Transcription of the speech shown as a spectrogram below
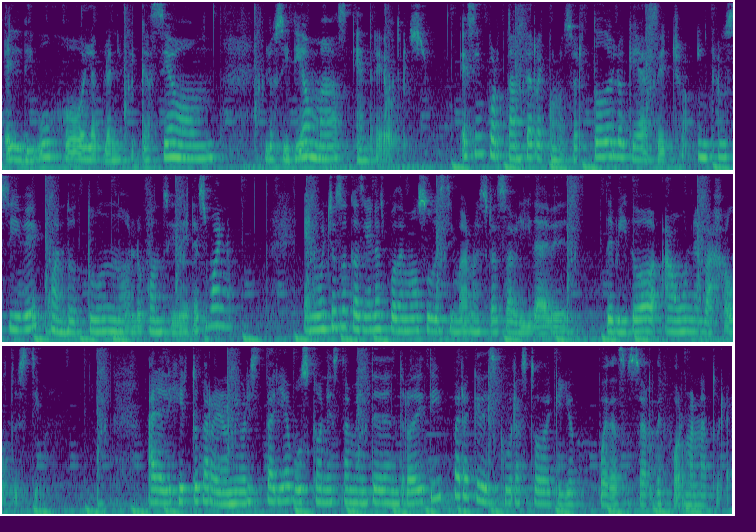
El dibujo, la planificación, los idiomas, entre otros. Es importante reconocer todo lo que has hecho, inclusive cuando tú no lo consideres bueno. En muchas ocasiones podemos subestimar nuestras habilidades debido a una baja autoestima. Al elegir tu carrera universitaria, busca honestamente dentro de ti para que descubras todo aquello que puedas hacer de forma natural.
